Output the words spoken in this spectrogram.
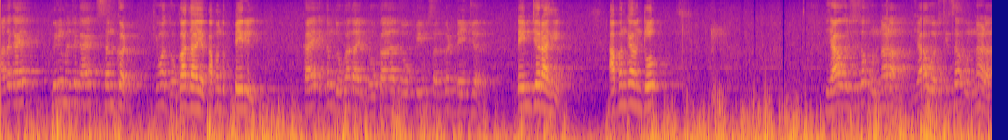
आता काय? पेरिल म्हणजे काय? संकट किंवा धोकादायक. आपण तो पेरिल काय? एकदम धोकादायक. धोका जोखीम संकट डेंजर डेंजर आहे. आपण काय म्हणतो? ह्या वर्षीचा उन्हाळा ह्या वर्षीचा उन्हाळा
